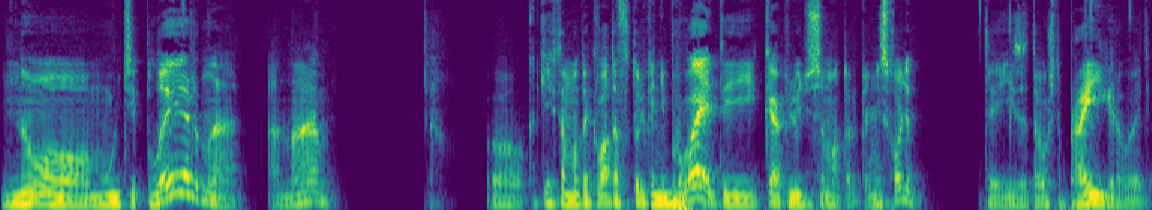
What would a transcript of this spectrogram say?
но мультиплеерно она э, каких там адекватов только не бывает, и как люди сама только не сходят, из-за того, что проигрывают.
